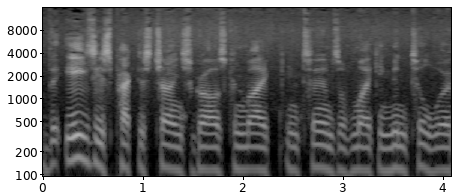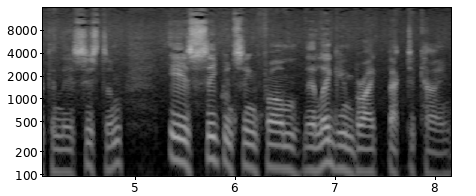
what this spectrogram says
the easiest practice change growers can make in terms of making min-till work in their system is sequencing from their legume break back to cane.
